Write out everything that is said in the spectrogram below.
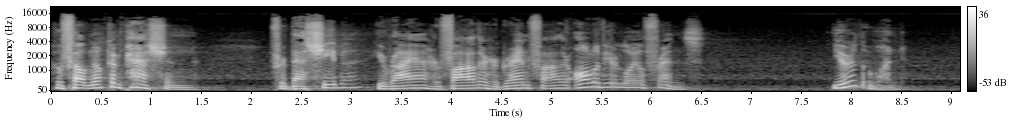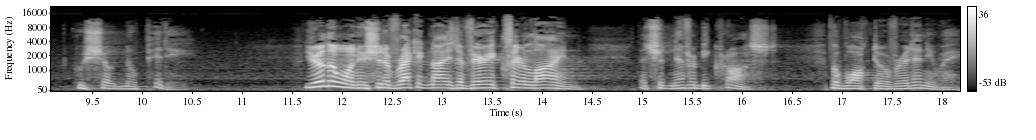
who felt no compassion for Bathsheba, Uriah, her father, her grandfather, all of your loyal friends. You're the one who showed no pity. You're the one who should have recognized a very clear line that should never be crossed, but walked over it anyway.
